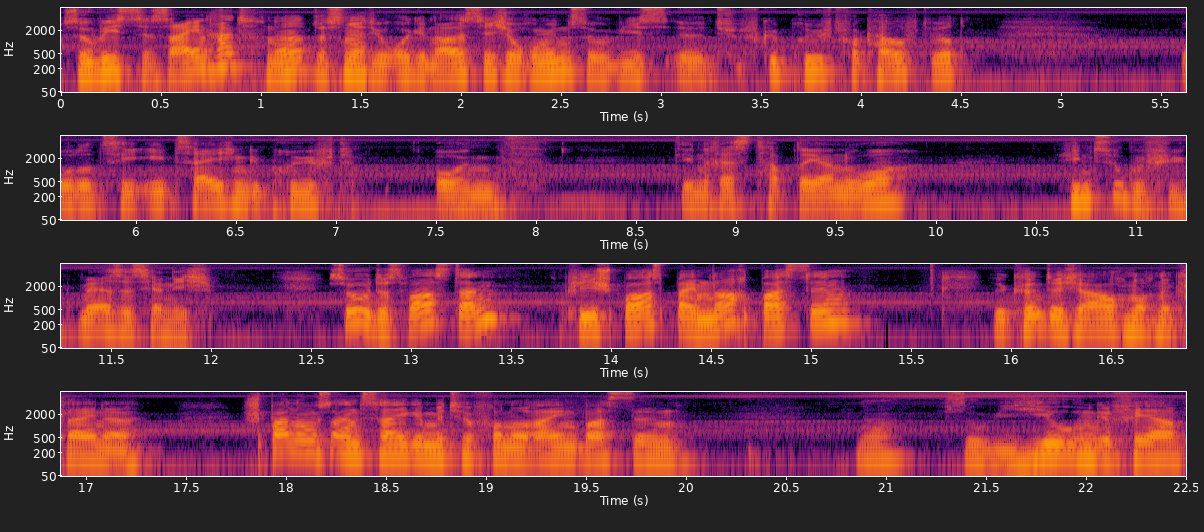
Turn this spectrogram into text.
so wie es zu sein hat. Ne? Das sind ja die Originalsicherungen, so wie es äh, TÜV geprüft verkauft wird oder CE-Zeichen geprüft und den Rest habt ihr ja nur hinzugefügt. Mehr ist es ja nicht. So, das war's dann. Viel Spaß beim Nachbasteln. Ihr könnt euch ja auch noch eine kleine Spannungsanzeige mit hier vorne rein basteln. Ja, so wie hier ungefähr.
